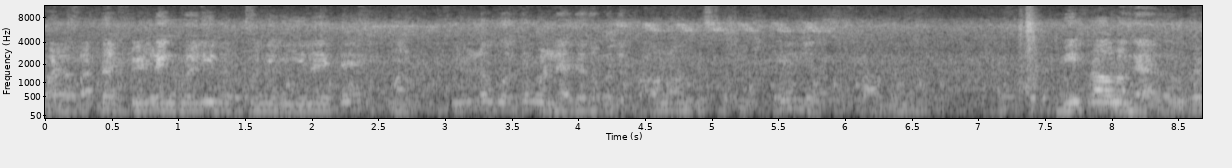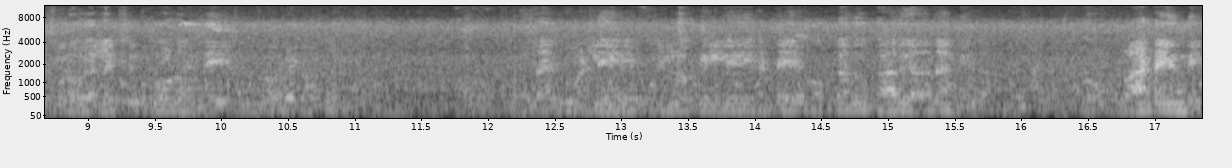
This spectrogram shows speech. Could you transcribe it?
మళ్ళీ ఫర్దర్ ఫీల్డ్ ఎంక్వైరీ కొన్ని వీలైతే మన ఫీల్డ్లో పోతే మళ్ళీ అదే కొద్దిగా ప్రాబ్లం అనిపిస్తుంది. మీ ప్రాబ్లం కాదు. ఇప్పుడు ఎలక్షన్ కోడ్ ఉంది. దానికి మళ్ళీ ఫీల్డ్లోకి వెళ్ళి అంటే ఒక్కరు కాదు కదా దాని మీద. ప్లాట్ అయింది.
